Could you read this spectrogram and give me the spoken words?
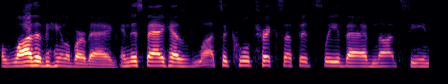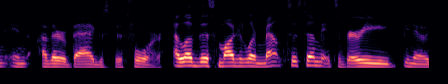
a lot of handlebar bags. And this bag has lots of cool tricks up its sleeve that I have not seen in other bags before. I love this modular mount system. It's very, you know,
